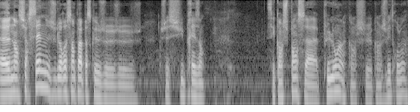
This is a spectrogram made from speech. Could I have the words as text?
Euh, non, sur scène, je le ressens pas parce que je, je, je- suis présent. C'est quand je pense à plus loin, quand je, quand je vais trop loin.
